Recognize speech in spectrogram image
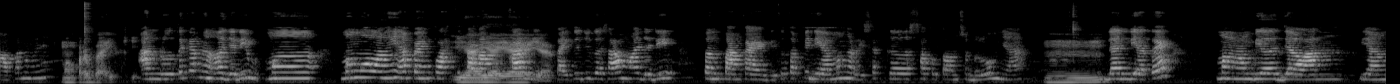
apa namanya? Memperbaiki. Undo teh kan eh, jadi me- mengulangi apa yang telah kita Iya, iya, lakukan iya, gitu. iya. Nah, itu juga sama. Jadi tentang kayak gitu tapi dia mah ngeriset ke satu tahun sebelumnya Hmm. dan dia teh mengambil jalan yang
